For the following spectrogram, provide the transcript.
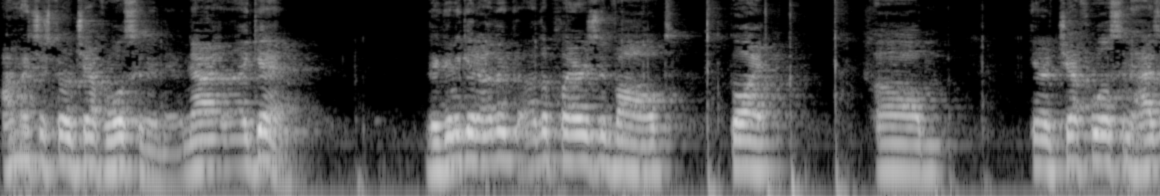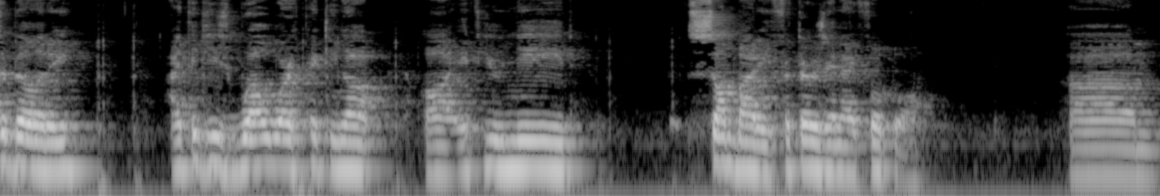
I might just throw Jeff Wilson in there. Now, again, they're going to get other other players involved, but um, you know Jeff Wilson has ability. I think he's well worth picking up uh, if you need somebody for Thursday Night Football. Um,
